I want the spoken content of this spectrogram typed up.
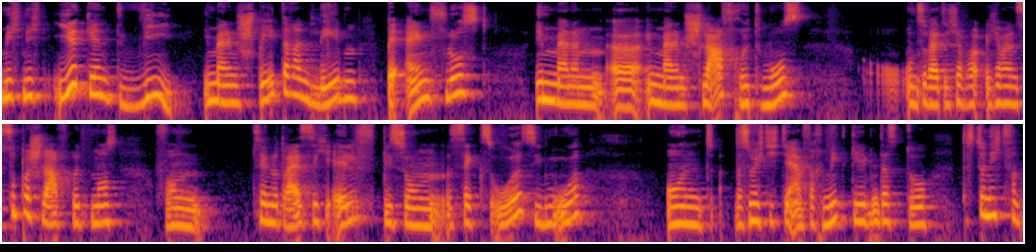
mich nicht irgendwie in meinem späteren Leben beeinflusst, in meinem, äh, in meinem Schlafrhythmus und so weiter. Ich habe ich hab einen super Schlafrhythmus von 10.30 Uhr, 11 bis um 6 Uhr, 7 Uhr. Und das möchte ich dir einfach mitgeben, dass du, dass du nicht von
